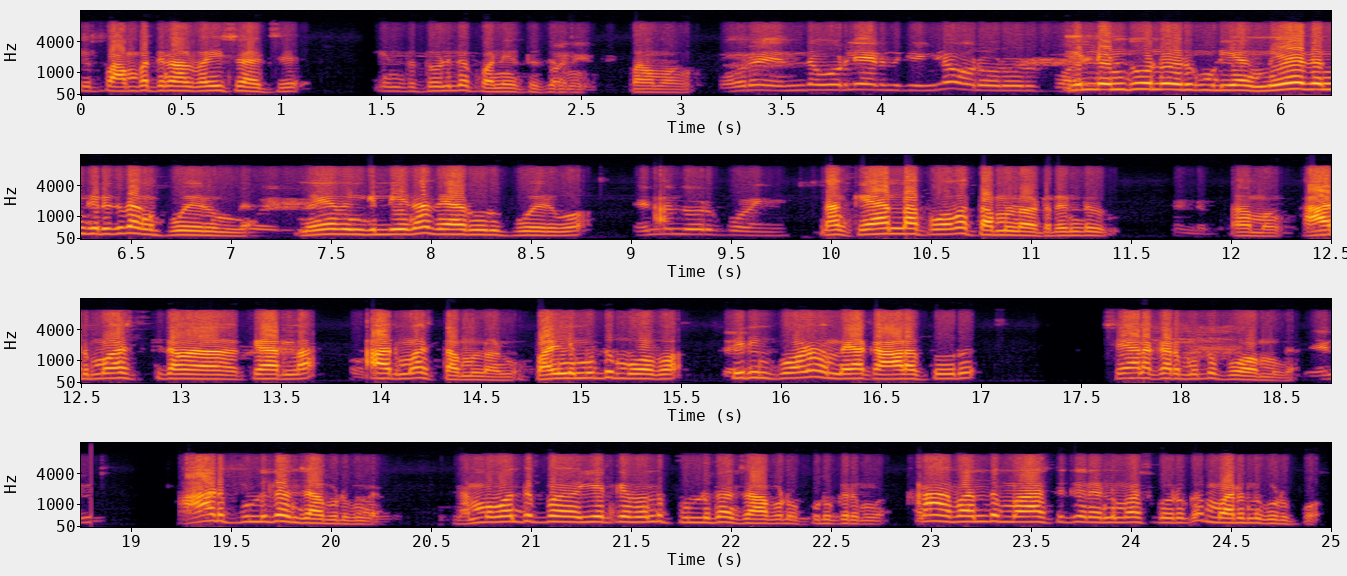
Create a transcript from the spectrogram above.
இப்ப ஐம்பத்தி நாலு வயசு ஆச்சு இந்த தொழிலை பண்ணிட்டு இருக்கிறேன் ஆமாங்க. ஒரு எந்த ஊர்லயே இருந்துக்கீங்களா ஒரு ஒரு ஊருக்கு? இல்ல இந்த ஊர்ல இருக்க முடியாது. மேவெங்க இருக்குது அங்க போயிருவோங்க. மேவெங்க இல்லைன்னா வேற ஊருக்கு போயிருவோம். எந்தெந்த ஊருக்கு போவீங்க? நான் கேரளா போவேன் தமிழ்நாடு ரெண்டு. ரெண்டு. ஆமாங்க. ஆறு மாசத்துக்கு நான் கேரளா ஆறு மாசம் தமிழ்நாடு. பழனி மட்டும் போவோம். திரும்பி போனா மேக்க ஆலத்தூர் சேலக்கரை மட்டும் போவோமுங்க. ஆடு புல்லு தான் சாப்பிடுவோங்க. நம்ம வந்து இப்போ இயற்கை வந்து புல்லு தான் சாப்பிட கொடுக்குறோங்க. ஆனா வந்து மாசத்துக்கு ரெண்டு மாசத்துக்கு ஒருக்கா மருந்து கொடுப்போம்.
